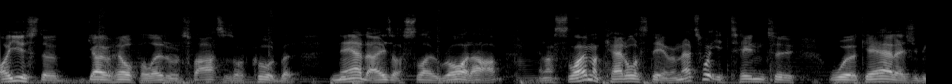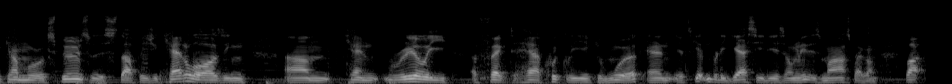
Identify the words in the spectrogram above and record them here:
I used to go hell for leather as fast as I could, but nowadays I slow right up and I slow my catalyst down, and that's what you tend to work out as you become more experienced with this stuff. Is your catalyzing um, can really affect how quickly you can work. And it's getting pretty gassy it is. I'm gonna get this mask back on. But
